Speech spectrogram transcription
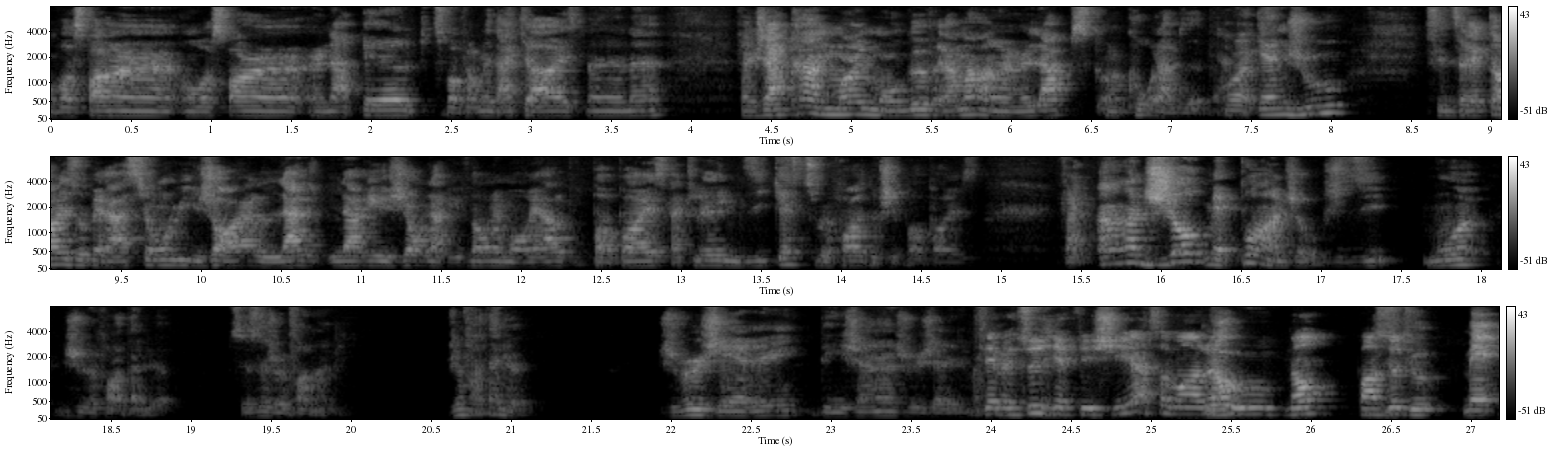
On va se faire un, on va se faire un, un appel, puis tu vas fermer ta caisse, nanana. Fait que j'apprends de même, mon gars, vraiment en un laps, un court laps de temps. Ouais. Fait c'est le directeur des opérations, lui, il gère la, la région, la rive nord de Montréal pour Popeyes. Fait que là, il me dit, qu'est-ce que tu veux faire de chez Popeyes? Fait que en joke, mais pas en joke, je dis, moi, je veux faire ta job. C'est ça que je veux faire dans la vie. Je veux faire ta job. Je veux gérer des gens, je veux gérer des T'avais-tu réfléchi à ce moment-là ou non? Pas Du tout. Mais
